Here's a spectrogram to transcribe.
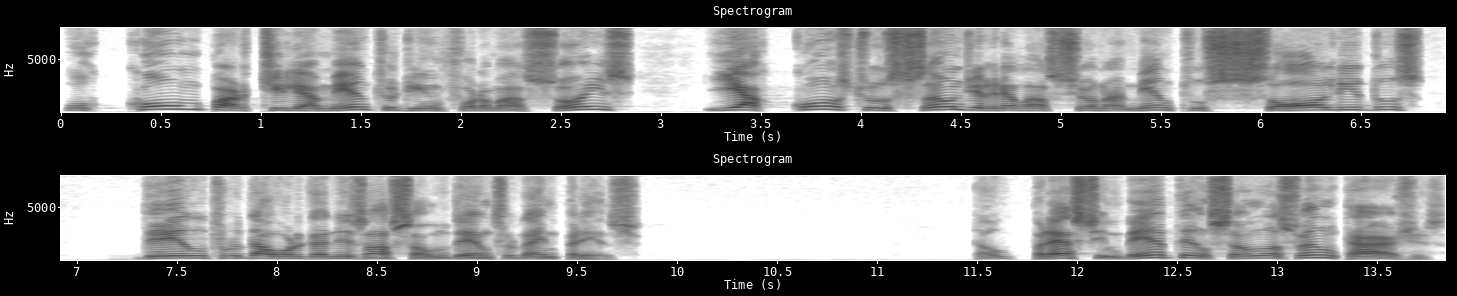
o compartilhamento de informações e a construção de relacionamentos sólidos dentro da organização, dentro da empresa. Então, prestem bem atenção nas vantagens.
